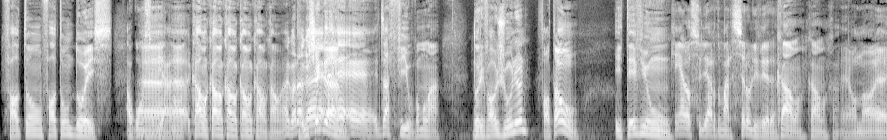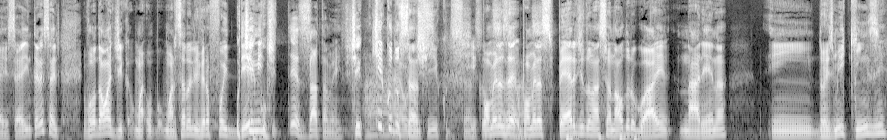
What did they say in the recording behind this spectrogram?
Faltam, faltam dois. Algum auxiliar. Ah, ah, calma, calma, calma, calma, calma, calma. Agora, agora é- chegando. É, é- é desafio, vamos lá. Dorival Júnior Falta um. E teve um... Quem era auxiliar do Marcelo Oliveira? Calma, calma, calma. É, o no... é, isso é interessante. Eu vou dar uma dica. O Mar- O Marcelo Oliveira foi Tico. demitido. Exatamente. Tico. Tico do Ah, é o Santos. Tico do Santos. Chico O Palmeiras, dos é- o Santos. Palmeiras perde do Nacional do Uruguai na Arena em 2015.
